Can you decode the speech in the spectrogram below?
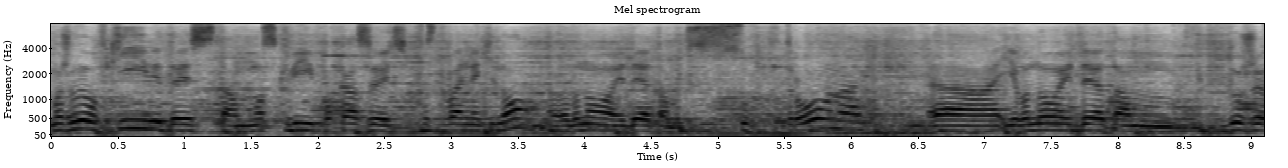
Можливо, в Києві, десь там в Москві показують фестивальне кіно, воно йде там субтитровано, е, і воно йде там в дуже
